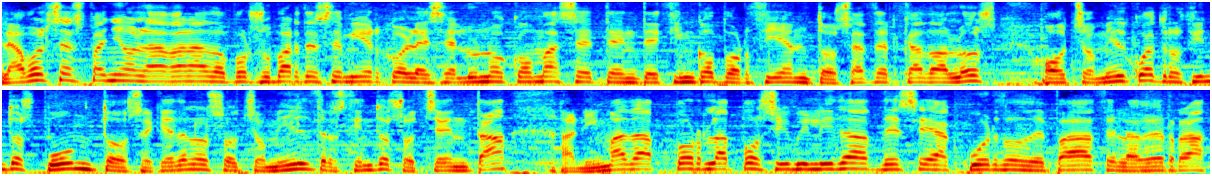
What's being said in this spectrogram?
La bolsa española ha ganado por su parte este miércoles el 1,75%, se ha acercado a los 8.400 puntos, se quedan los 8.380, animada por la posibilidad de ese acuerdo de paz en la guerra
